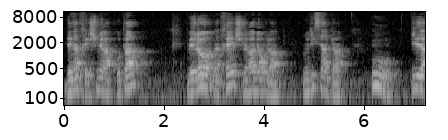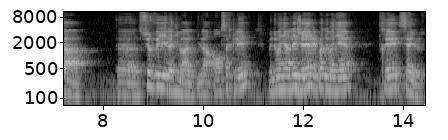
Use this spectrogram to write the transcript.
Des natre shmira prota, velo natre shmira meroula. On nous dit que c'est un cas où il a euh, surveillé l'animal, il a encerclé, mais de manière légère et pas de manière très sérieuse.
